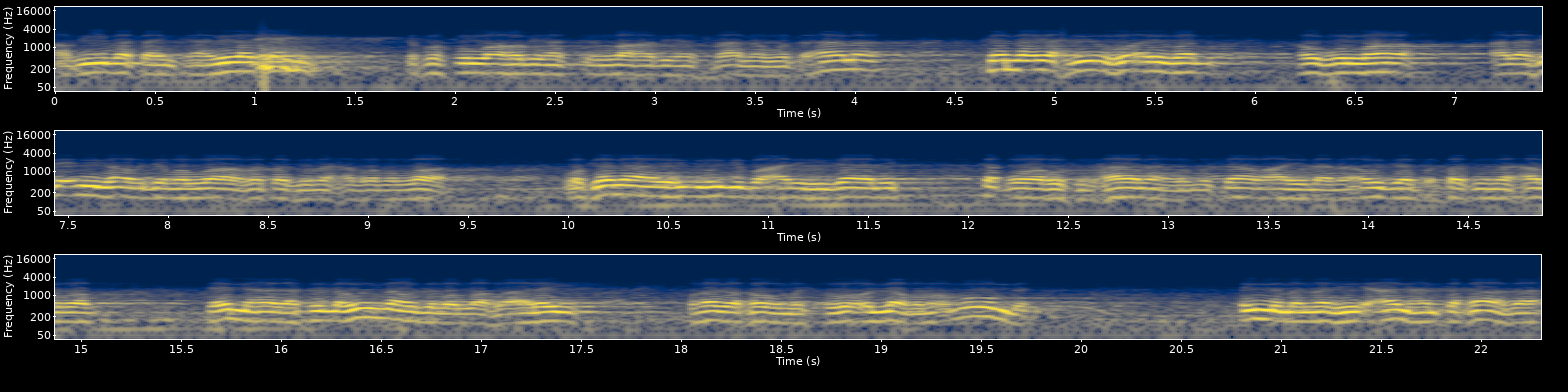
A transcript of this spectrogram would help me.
عظيمة كاملة يخص الله بها الله بها سبحانه وتعالى كما يحمله أيضا خوف الله على فعل ما أوجب الله وترك ما حرم الله. وكما يوجب عليه ذلك تقواه سبحانه والمسارعه إلى ما أوجب وترك ما حرم فإن هذا كله مما أوجب الله عليه وهذا خوف مشروع له ومأمور به. إنما المنهي عنه أن تخاف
